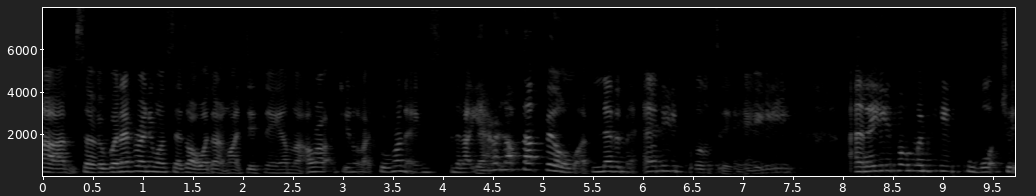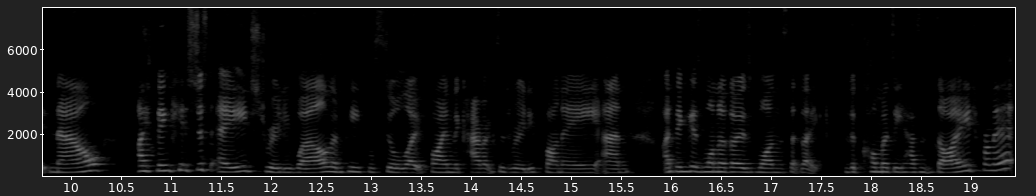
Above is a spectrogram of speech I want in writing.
Um, so whenever anyone says, "Oh, I don't like Disney," I'm like, "All right, do you not like Cool Runnings?" And they're like, "Yeah, I love that film." I've never met anybody, and even when people watch it now, I think it's just aged really well, and people still like find the characters really funny. And I think it's one of those ones that like the comedy hasn't died from it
